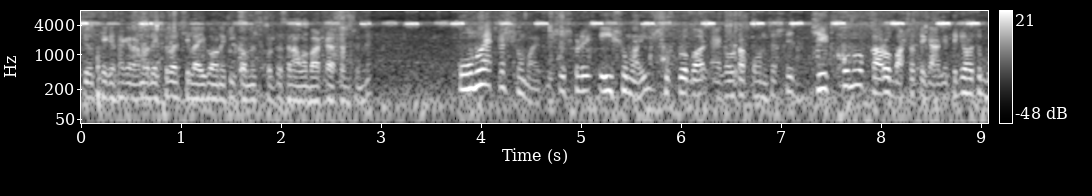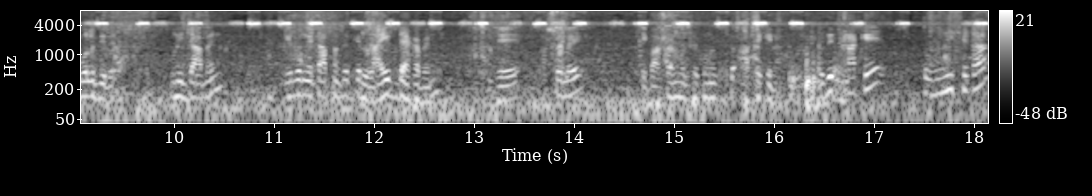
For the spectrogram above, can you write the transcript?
কেউ থেকে থাকেন আমরা দেখতে পাচ্ছি লাইভে অনেকেই কমেন্টস করতেছেন আমার বাসায় আসার জন্য। কোনো একটা সময় বিশেষ করে এই সময় শুক্রবার এগারোটা পঞ্চাশে যে কোনো কারও বাসা থেকে আগে থেকে হয়তো বলে দিবে উনি যাবেন এবং এটা আপনাদেরকে লাইভ দেখাবেন যে আসলে এই বাসার মধ্যে কোনো কিছু আছে কি না যদি থাকে, তো উনি সেটা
